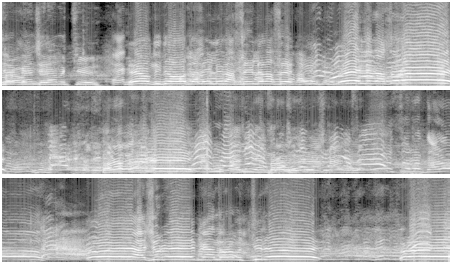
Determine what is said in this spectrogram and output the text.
ধরা প্যান হচ্ছে। ধরা হচ্ছে রে! প্যান ধরা হচ্ছে রে এ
